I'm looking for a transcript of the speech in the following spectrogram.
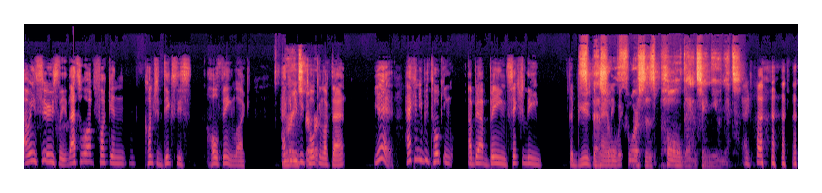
I mean, seriously, that's what fucking contradicts this whole thing. Like, how can you be stripper. talking like that? Yeah, how can you be talking about being sexually abused? Special apparently, Forces pole dancing unit.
